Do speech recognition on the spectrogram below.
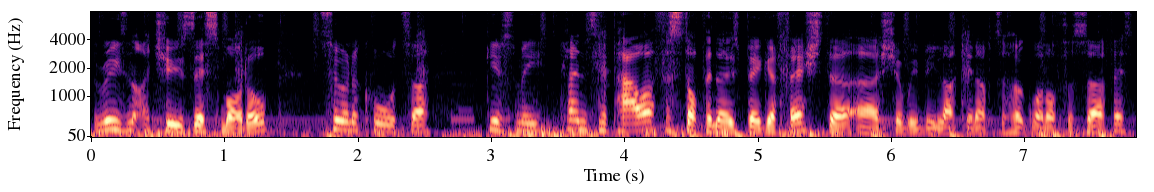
The reason I choose this model, two and a quarter, gives me plenty of power for stopping those bigger fish that uh, should we be lucky enough to hook one off the surface,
